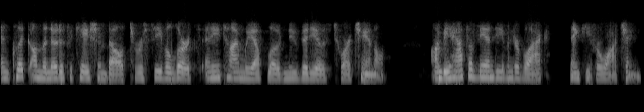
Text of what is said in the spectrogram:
and click on the notification bell to receive alerts anytime we upload new videos to our channel. On behalf of Van Deventer Black, thank you for watching.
